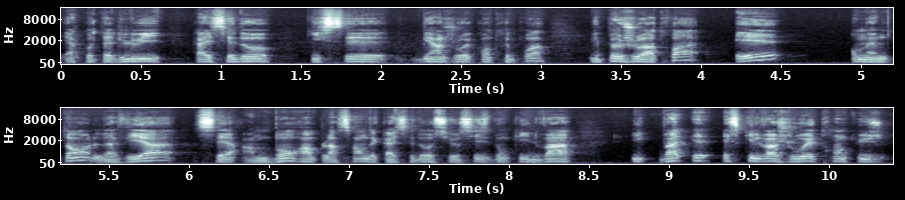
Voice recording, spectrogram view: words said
et à côté de lui, Caicedo qui sait bien jouer contre-poids, il peut jouer à 3, et en même temps, Lavia, c'est un bon remplaçant de Caicedo aussi au 6. Donc, il va. il va- Est-ce qu'il va jouer 38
